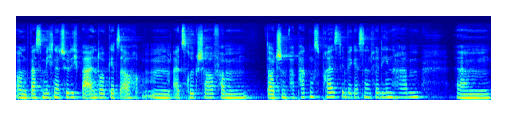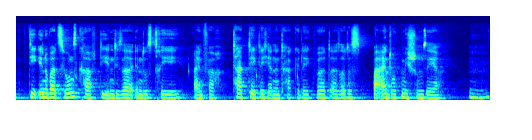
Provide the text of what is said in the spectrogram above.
Und was mich natürlich beeindruckt, jetzt auch ähm, als Rückschau vom Deutschen Verpackungspreis, den wir gestern verliehen haben, ähm, die Innovationskraft, die in dieser Industrie einfach tagtäglich an den Tag gelegt wird. Also das beeindruckt mich schon sehr. Mhm.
